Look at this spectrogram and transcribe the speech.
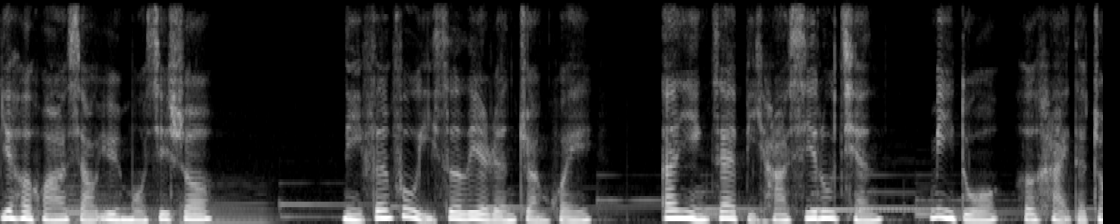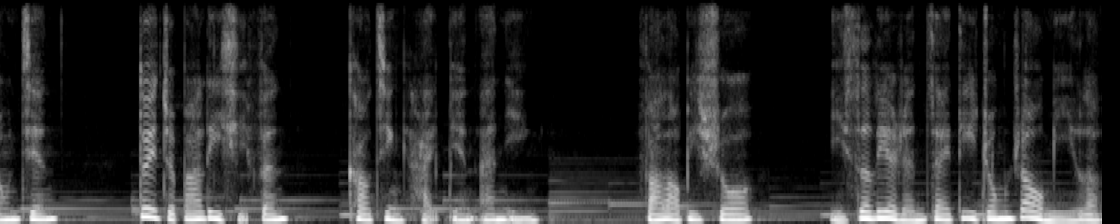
耶和华晓諭摩西说：“你吩咐以色列人转回，安营在比哈希路前密夺和海的中间，对着巴利喜分，靠近海边安营。法老必说：以色列人在地中绕迷了，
